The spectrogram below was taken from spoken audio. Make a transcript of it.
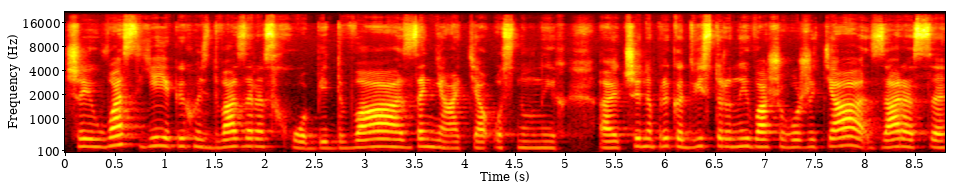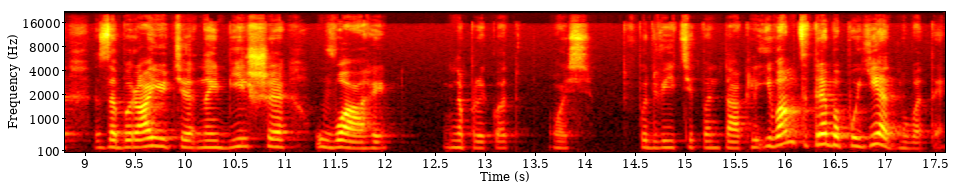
чи у вас є якихось два зараз хобі, два заняття основних, е, чи, наприклад, дві сторони вашого життя зараз е, забирають найбільше уваги. Наприклад, ось по двійці пентаклі. І вам це треба поєднувати.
